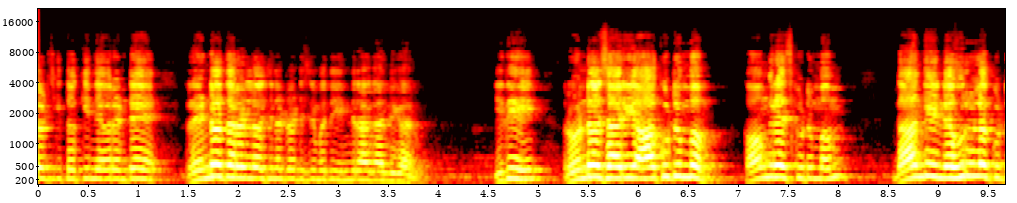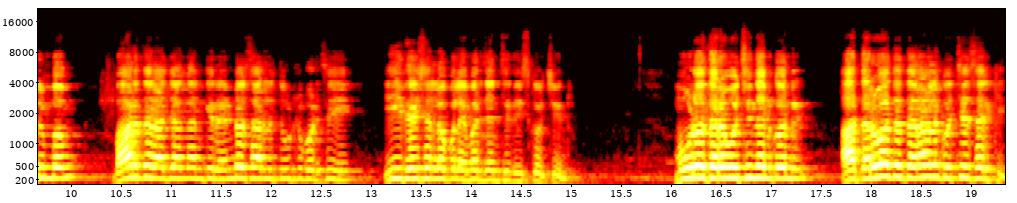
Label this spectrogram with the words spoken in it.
దొడిచి తొక్కింది ఎవరంటే రెండో తరంలో వచ్చినటువంటి శ్రీమతి ఇందిరాగాంధీ గారు. ఇది రెండోసారి ఆ కుటుంబం కాంగ్రెస్ కుటుంబం గాంధీ నెహ్రూల కుటుంబం భారత రాజ్యాంగానికి రెండోసార్లు తూట్లు పడిసి ఈ దేశం లోపల ఎమర్జెన్సీ తీసుకొచ్చిండ్రు. మూడో తరం వచ్చింది అనుకోండి ఆ తర్వాత తరాలకు వచ్చేసరికి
